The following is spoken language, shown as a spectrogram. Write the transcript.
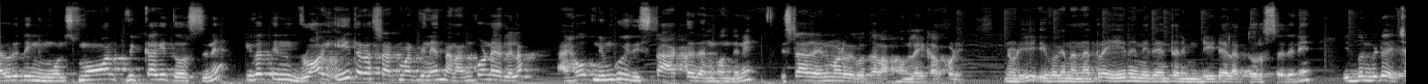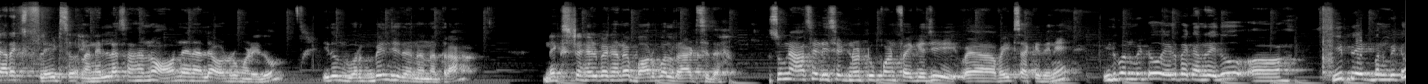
ಎವ್ರಿಥಿಂಗ್ ನಿಮ್ಗೆ ಒಂದು ಸ್ಮಾಲ್ ಕ್ವಿಕ್ ಆಗಿ ತೋರಿಸ್ತೀನಿ. ಇವತ್ತಿನ ಬ್ಲಾಗ್ ಈ ಥರ ಸ್ಟಾರ್ಟ್ ಮಾಡ್ತೀನಿ ಅಂತ ನಾನು ಅನ್ಕೊಂಡೇ ಇರಲಿಲ್ಲ. ಐ ಹೋಪ್ ನಿಮಗೂ ಇದು ಇಷ್ಟ ಆಗ್ತದೆ ಅನ್ಕೊಂತೀನಿ. ಇಷ್ಟ ಆದರೆ ಏನು ಮಾಡಬೇಕು ಗೊತ್ತಲ್ಲ? ಒಂದು ಲೈಕ್ ಹಾಕೊಳ್ಳಿ ನೋಡಿ, ಇವಾಗ ನನ್ನ ಹತ್ರ ಏನೇನಿದೆ ಅಂತ ನಿಮ್ಗೆ ಡೀಟೇಲ್ ಆಗಿ ತೋರಿಸ್ತಾ ಇದ್ದೀನಿ ಇದು ಬಂದ್ಬಿಟ್ಟು ಎಚ್ ಆರ್ ಎಕ್ಸ್ ಪ್ಲೇಟ್ಸ್ ನಾನೆಲ್ಲ ಸಹ ಆನ್ಲೈನಲ್ಲೇ ಆರ್ಡರ್ ಮಾಡಿದ್ದು. ಇದೊಂದು ವರ್ಕ್ ಬೆಂಚ್ ಇದೆ ನನ್ನ ಹತ್ರ. ನೆಕ್ಸ್ಟ್ ಹೇಳಬೇಕಂದ್ರೆ ಬಾರ್ಬಲ್ ರ್ಯಾಟ್ಸ್ ಇದೆ. ಸುಮ್ಮನೆ ಆ ಸೈಡ್ ಈ ಸೈಡ್ ನೋಡಿ two point five K G weights ಹಾಕಿದ್ದೀನಿ. ಇದು ಬಂದ್ಬಿಟ್ಟು ಹೇಳ್ಬೇಕಂದ್ರೆ ಇದು ಈ ಪ್ಲೇಟ್ ಬಂದ್ಬಿಟ್ಟು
